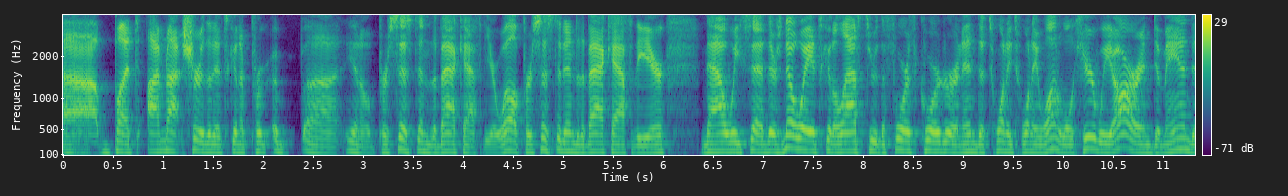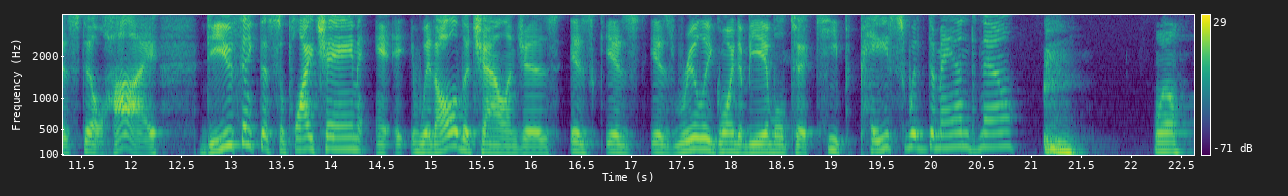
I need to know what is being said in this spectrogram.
Uh, but I'm not sure that it's going to, uh, you know, persist into the back half of the year. Well, it persisted into the back half of the year. Now we said there's no way it's going to last through the fourth quarter and into 2021. Well, here we are, and demand is still high. Do you think the supply chain, with all the challenges, is is is really going to be able to keep pace with demand now? well,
